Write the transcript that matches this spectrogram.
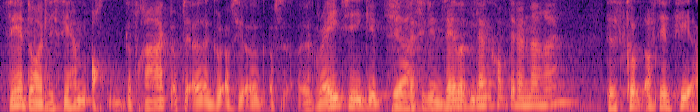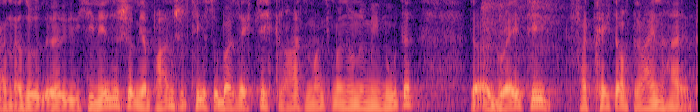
Sehr deutlich. Sie haben auch gefragt, ob, der, ob, Sie, ob es Grey Tee gibt, Ja. dass Sie den selber, wie lange kommt der denn da rein? Das kommt auf den Tee an. Also äh, chinesische und japanische Tee ist so bei 60 Grad, manchmal nur eine Minute. Der Earl Grey Tee verträgt auch dreieinhalb.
